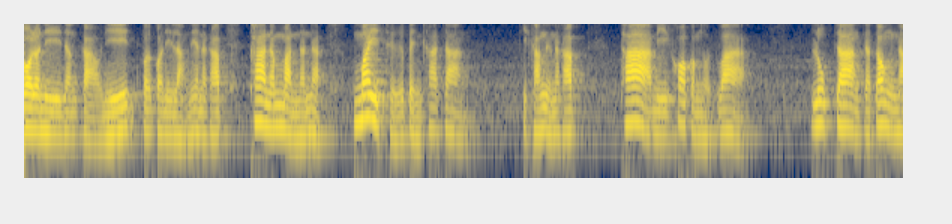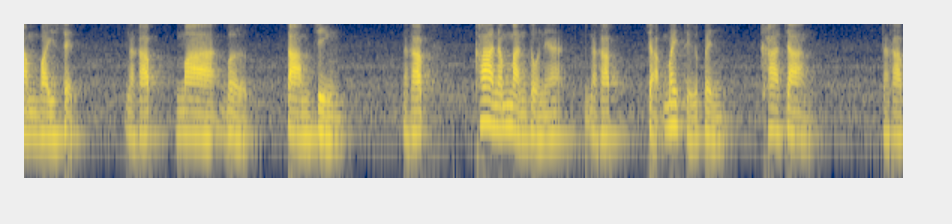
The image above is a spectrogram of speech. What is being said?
กรณีดังกล่าวนี้กรณีหลังเนี่ยนะครับ ค่าน้ำมันนั้นน่ะไม่ถือเป็นค่าจ้างอีกครั้งหนึ่งนะครับ ถ้ามีข้อกำหนดว่า ลูกจ้างจะต้องนำใบเสร็จนะครับ มาเบิกตามจริงนะครับ ค่าน้ำมันตัวนี้นะครับ จะไม่ถือเป็นค่าจ้างนะครับ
